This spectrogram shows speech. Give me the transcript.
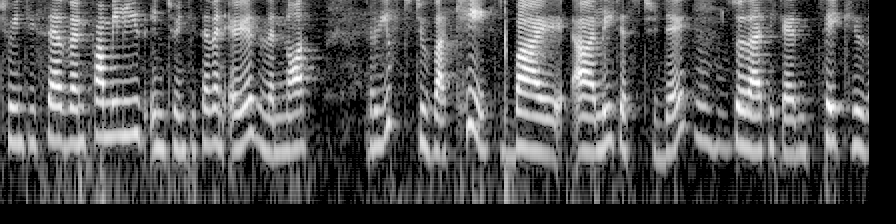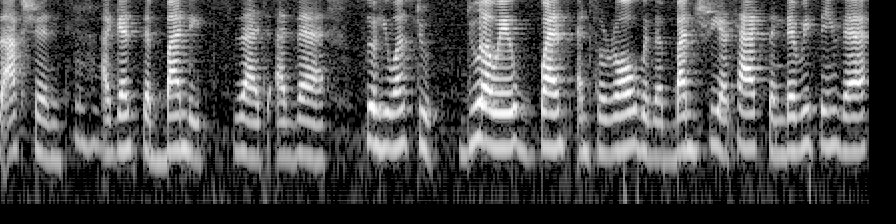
27 families in 27 areas in the North Rift to vacate by uh, latest today so that he can take his action against the bandits that are there. So he wants to do away once and for all with the banditry attacks and everything there.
